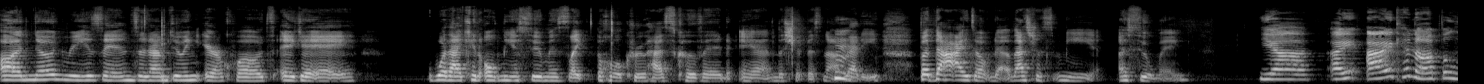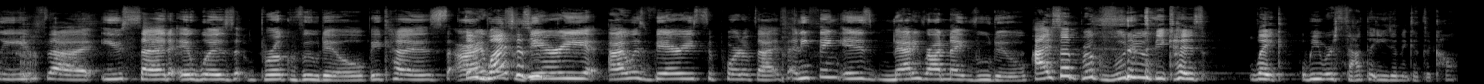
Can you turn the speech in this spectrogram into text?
unknown reasons, and I'm doing air quotes, aka what I can only assume is like the whole crew has COVID and the ship is not ready. But that I don't know. That's just me assuming. Yeah, I I cannot believe that you said it was Brooke Voodoo because I It was, was, you- very I was very supportive of that. If anything, is Maddie Rodnight Voodoo. I said Brooke Voodoo because like we were sad that you didn't get to come.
